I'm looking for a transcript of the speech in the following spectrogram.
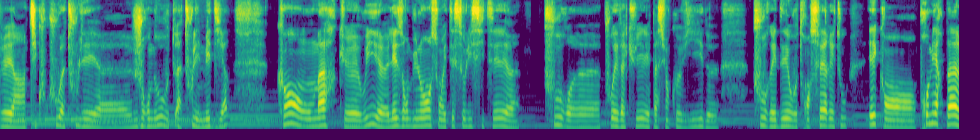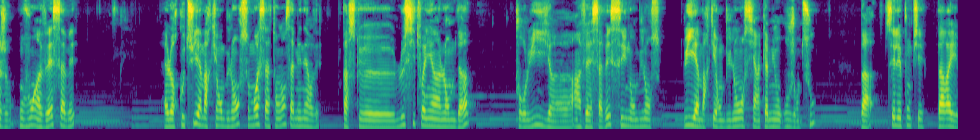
Fais un petit coucou à tous les euh, journaux, à tous les médias. Quand on marque, euh, oui, euh, les ambulances ont été sollicitées pour, pour évacuer les patients Covid, pour aider au transfert et tout, et qu'en première page, on voit un VSAV, alors qu'au-dessus, il y a marqué ambulance, moi, ça a tendance à m'énerver. Parce que le citoyen lambda, pour lui, un VSAV, c'est une ambulance. Lui, il y a marqué ambulance, il y a un camion rouge en dessous bah, c'est les pompiers. Pareil,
